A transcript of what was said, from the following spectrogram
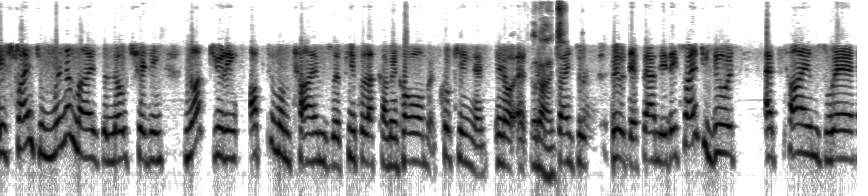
is trying to minimize the load shedding, not during optimum times where people are coming home and cooking and, you know, right. trying to be with their family. They're trying to do it at times where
